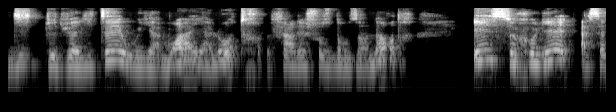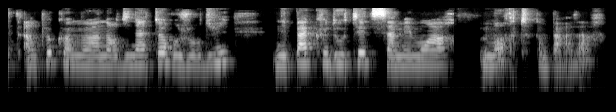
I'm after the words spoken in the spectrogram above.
dite de dualité, où il y a moi, il y a l'autre, faire les choses dans un ordre, et se relier à cette, un peu comme un ordinateur aujourd'hui n'est pas que doté de sa mémoire morte, comme par hasard,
